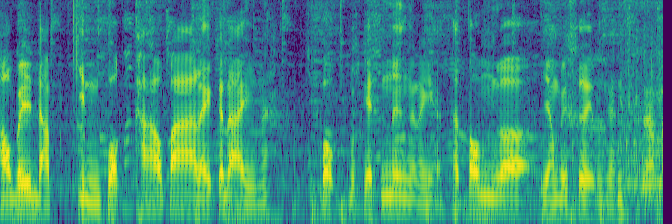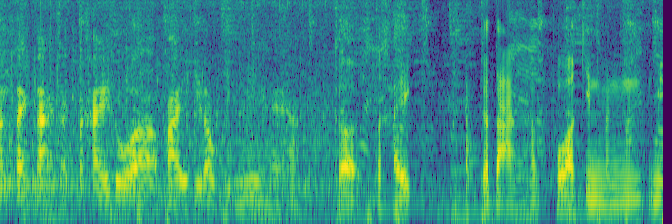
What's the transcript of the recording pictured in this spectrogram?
เอาไปดับกลิ่นพวกคาวปลาอะไรก็ได้อยู่นะ พวกประเภทนึ่งอะไรเงี้ย ถ้าต้มก็ยังไม่เคยเหมือนกัน แล้วมันแตกต่างจากตะไคร้ทั่วไปที่เรากินนี่ยังไงครับก็ตะไคร้ ก็ต่างนะครับ เพราะว่ากลิ่นมันมี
